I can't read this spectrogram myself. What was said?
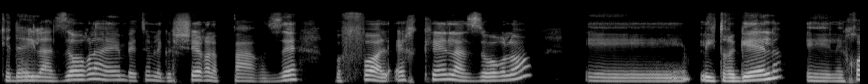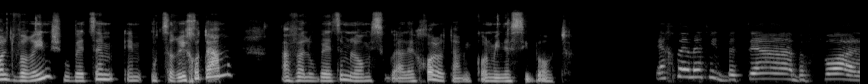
כדי לעזור להם בעצם לגשר על הפער הזה בפועל, איך כן לעזור לו אה, להתרגל לאכול דברים שהוא בעצם, הם, הוא צריך אותם, אבל הוא בעצם לא מסוגל לאכול אותם מכל מיני סיבות. איך באמת מתבצע בפועל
